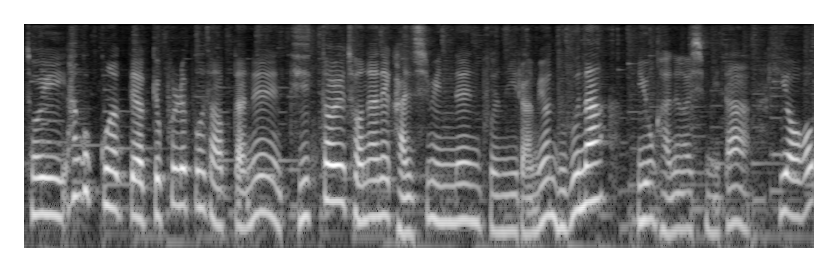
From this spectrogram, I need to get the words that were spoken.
저희 한국공학대학교 플랫폼 사업단은 디지털 전환에 관심 있는 분이라면 누구나 이용 가능하십니다. 기업,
